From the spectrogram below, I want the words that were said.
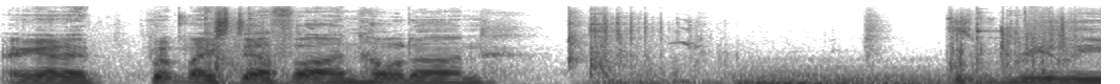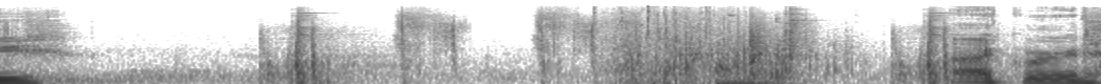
I gotta put my stuff on. Hold on. Really awkward.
